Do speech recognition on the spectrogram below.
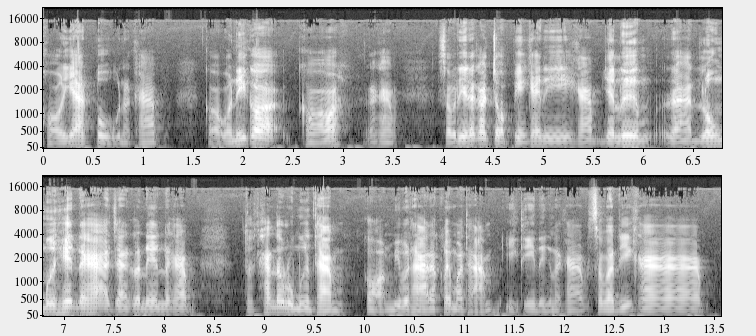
ขออนุญาตปลูกนะครับ ก็วันนี้ก็ขอนะครับสวัสดีแล้วก็จบเพียงแค่นี้ครับ อย่าลืมลงมือเฮ็ดนะครับอาจารย์ก็เน้นนะครับ ท่านต้องลงมือทำก่อนมีปัญหาแล้วค่อยมาถามอีกทีหนึ่งนะครับ สวัสดีครับ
